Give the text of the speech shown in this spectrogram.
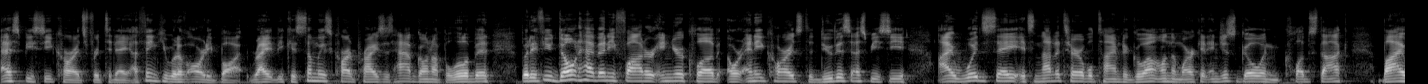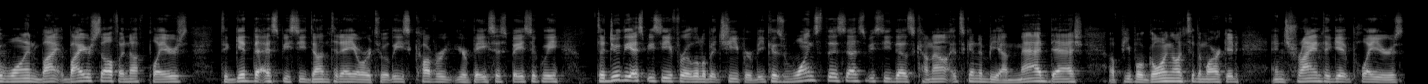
SBC cards for today, I think you would have already bought, right? Because some of these card prices have gone up a little bit. But if you don't have any fodder in your club or any cards to do this SBC, I would say it's not a terrible time to go out on the market and just go and club stock, buy one, buy, buy yourself enough players to get the SBC done today or to at least cover your basis basically to do the SBC for a little bit cheaper because once this SBC does come out, it's going to be a mad dash of people going onto the market and trying to get players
